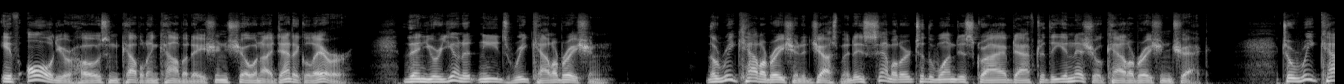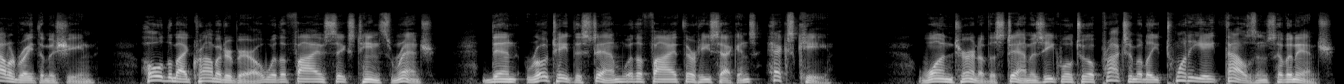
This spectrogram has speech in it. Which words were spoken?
If all your hose and coupling combinations show an identical error, then your unit needs recalibration. The recalibration adjustment is similar to the one described after the initial calibration check. To recalibrate the machine, hold the micrometer barrel with a 5 16 wrench, then rotate the stem with a 5 32 hex key. One turn of the stem is equal to approximately 28 thousandths of an inch.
